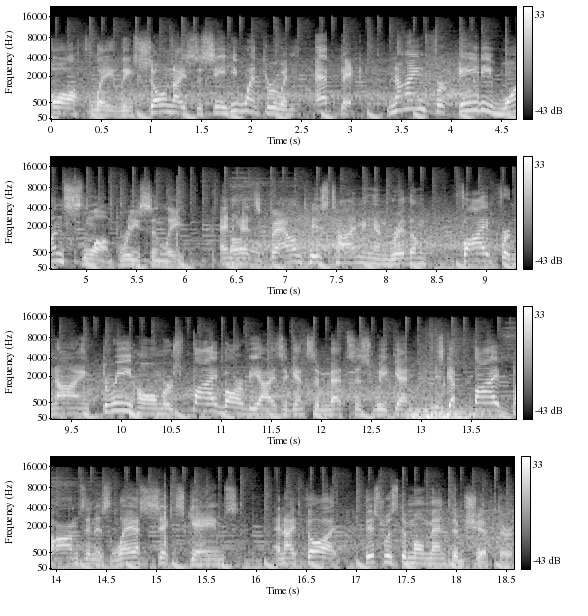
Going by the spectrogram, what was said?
off lately. So nice to see. He went through an epic 9 for 81 slump recently and oh. has found his timing and rhythm. Five for nine, three homers, five RBIs against the Mets this weekend. He's got five bombs in his last six games. And I thought this was the momentum shifter.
